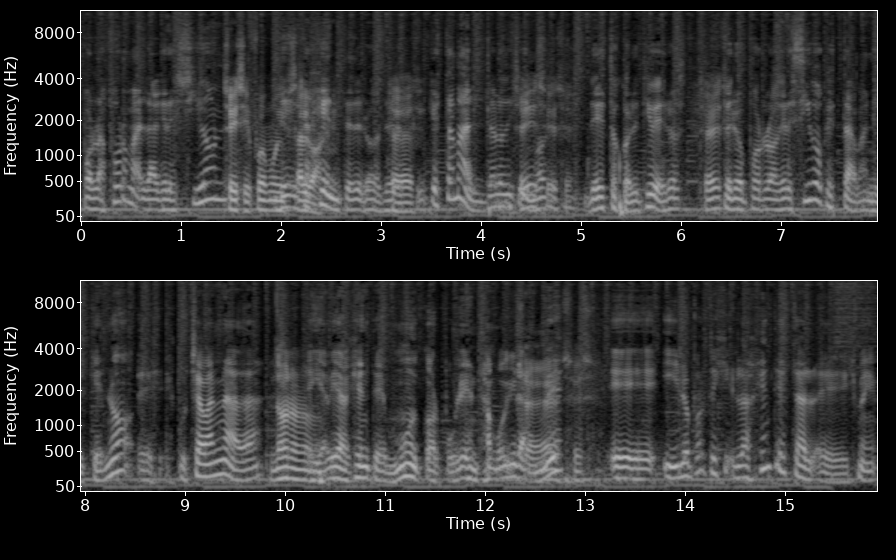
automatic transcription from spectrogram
por la forma, la agresión Sí, sí, fue muy de la gente, de los, de los- Sí. que, está mal, ya lo dijimos, de estos colectiveros, pero por lo agresivo que estaban y que no eh, escuchaban nada, No, no, no. y había gente muy corpulenta, muy grande, eh, y lo protegi- la gente esta, eh, me-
